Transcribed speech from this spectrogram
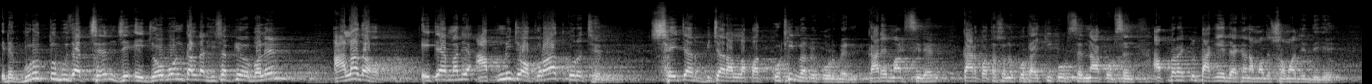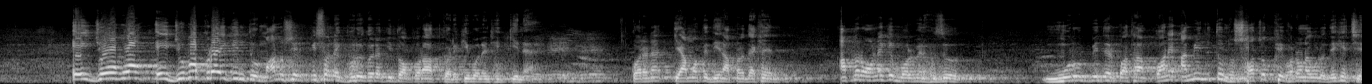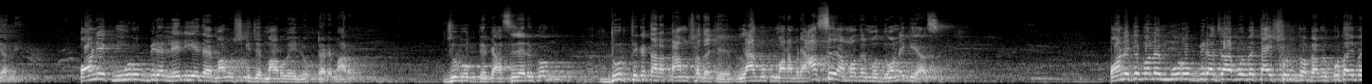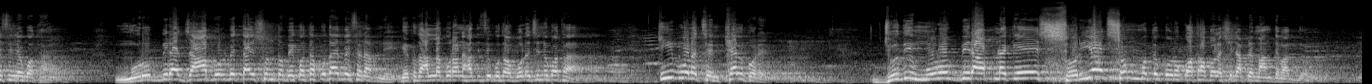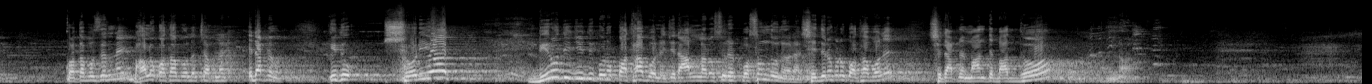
এটা গুরুত্ব বুঝাচ্ছেন যে এই যৌবনকালটার হিসাব কেউ বলেন? আলাদা হবে। এটা মানে আপনি যে অপরাধ করেছেন, সেইটার বিচার আল্লাপাক কঠিনভাবে করবেন। কারে মারছিলেন, কার কথা শুনে কোথায় কি করছেন, না করছেন, আপনারা একটু তাকিয়ে দেখেন আমাদের সমাজের দিকে। এই যুবক, এই যুবকরাই কিন্তু মানুষের পিছনে ঘুরে ঘুরে কিন্তু অপরাধ করে, কি বলে ঠিক কিনা? করে না? কেমতের দিন আপনারা দেখেন। আপনারা অনেকে বলবেন, হুজুর, মুরব্বীদের কথা অনেক, আমি কিন্তু সচক্ষে ঘটনাগুলো দেখেছি আমি। অনেক মুরব্বীরা লেলিয়ে দেয় মানুষকে যে মারো এই লোকটারে, মারো। যুবকদেরকে আসে এরকম? দূর থেকে তারা তামসা দেখে, লাগুক মারামারি আছে আমাদের মধ্যে, অনেকেই আছে। অনেকে বলে, মুরব্বীরা যা বলবে তাই শুনতে হবে। আমি কোথায় পেয়েছেন এ কথা? মুরব্বীরা যা বলবে তাই শুনতে হবে। এ কথা কোথায় পেয়েছেন আপনি? এ কথা আল্লাহ কোরআন হাদিসে কোথাও বলেছেন কথা? কি বলেছেন? খেয়াল করেন। যদি মুরব্বীরা আপনাকে শরীয়ত সম্মত কোনো কথা বলে, সেটা আপনি মানতে বাধ্য। কথা বুঝলেন নাই? ভালো কথা বলেছে আপনাকে। এটা আপনি কিন্তু শরীয়ত বিরোধী যদি কোনো কথা বলে, যেটা আল্লাহ রসুলের পছন্দ নয় না জন্য কোনো কথা বলে, সেটা আপনি মানতে বাধ্য নয়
